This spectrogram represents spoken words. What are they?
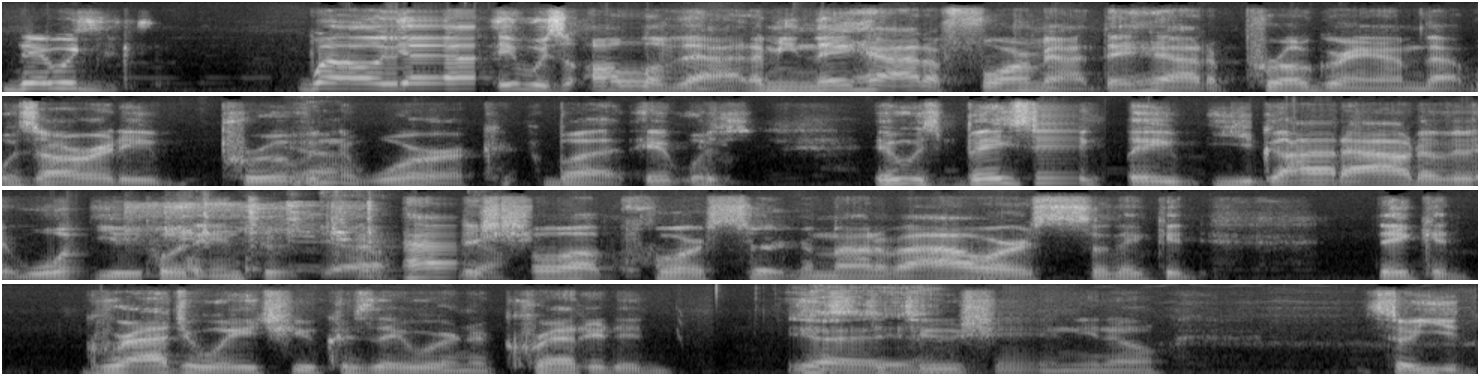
they would. Well, yeah, it was all of that. I mean, they had a format, they had a program that was already proven Yeah. to work, but it was it was basically you got out of it what you put into it. Yeah, You had to yeah. show up for a certain amount of hours so they could they could graduate you because they were an accredited Yeah, yeah, yeah. institution. You know, so you'd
